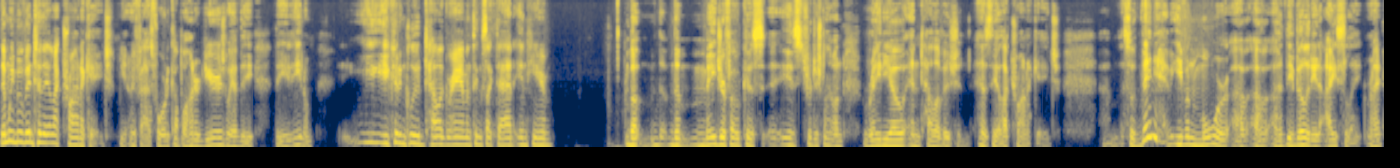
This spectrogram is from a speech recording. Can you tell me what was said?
Then we move into the electronic age. You know, we fast forward a couple hundred years. We have the, the, you know, you, you could include telegram and things like that in here. But the, the major focus is traditionally on radio and television as the electronic age. Um, so then you have even more of, of, of, the ability to isolate, right?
